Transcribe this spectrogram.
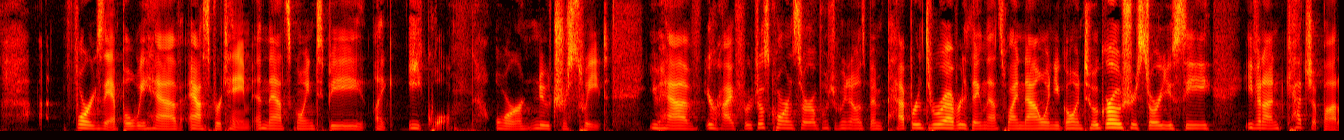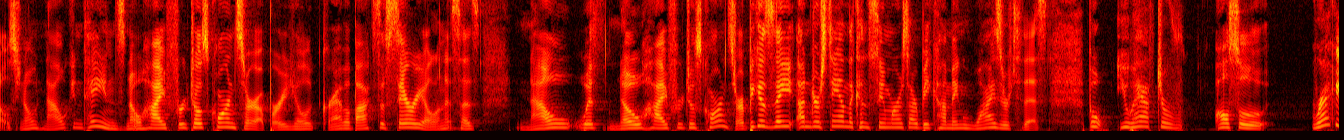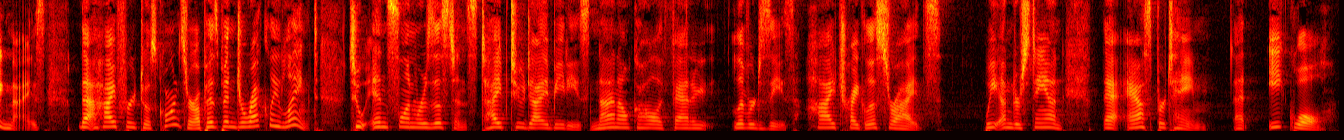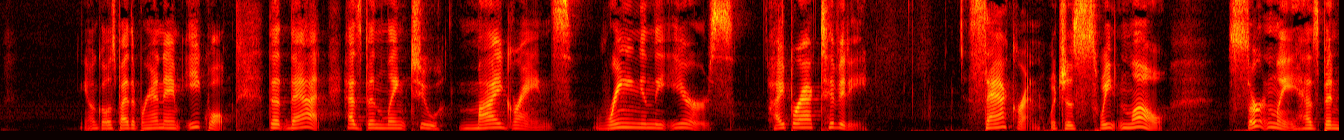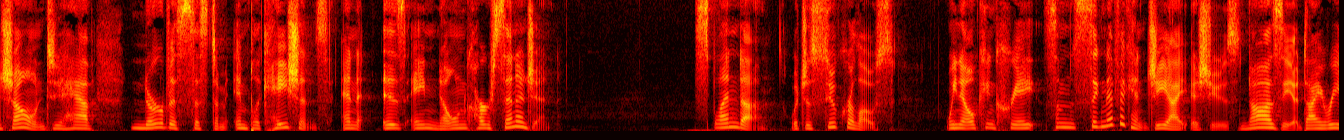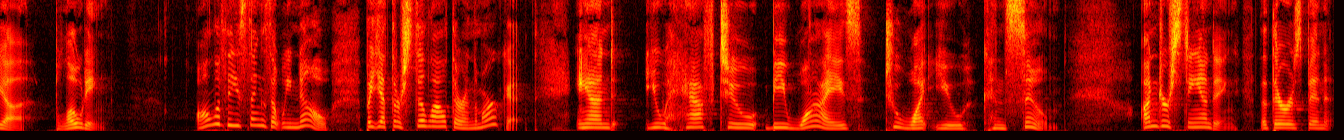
for example, we have aspartame, and that's going to be like equal or NutraSweet. You have your high fructose corn syrup, which we know has been peppered through everything. That's why now when you go into a grocery store, you see even on ketchup bottles, you know, now contains no high fructose corn syrup, or you'll grab a box of cereal and it says now with no high fructose corn syrup because they understand the consumers are becoming wiser to this. But you have to also recognize that high fructose corn syrup has been directly linked to insulin resistance, type 2 diabetes, non alcoholic fatty liver disease, high triglycerides. We understand that aspartame, that equal you know, goes by the brand name Equal, that that has been linked to migraines, ringing in the ears, hyperactivity. Saccharin, which is sweet and low, certainly has been shown to have nervous system implications and is a known carcinogen. Splenda, which is sucralose, we know can create some significant GI issues, nausea, diarrhea, bloating. All of these things that we know, but yet they're still out there in the market. And you have to be wise to what you consume. Understanding that there has been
